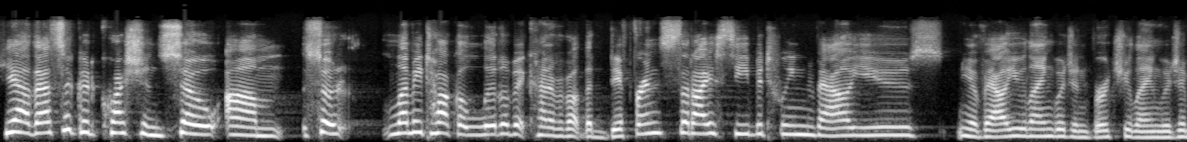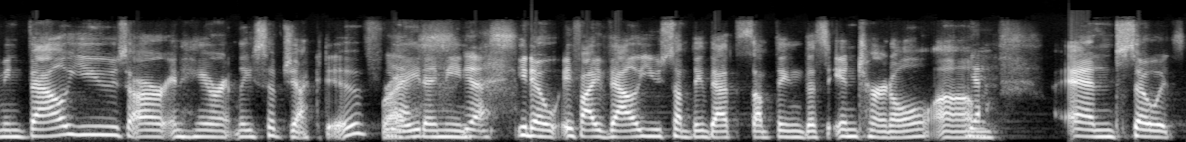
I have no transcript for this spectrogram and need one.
Yeah, that's a good question. So, um, so let me talk a little bit kind of about the difference that I see between values, you know, value language and virtue language. I mean, values are inherently subjective, right? Yes, I mean, yes. you know, if I value something, that's something that's internal. Um, yes. And so it's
